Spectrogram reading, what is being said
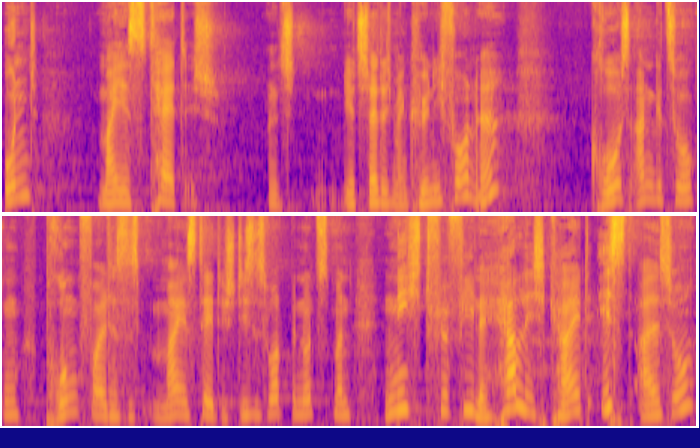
und majestätisch. Und jetzt, stellt euch meinen König vor, ne? groß angezogen, prunkvoll, das ist majestätisch. Dieses Wort benutzt man nicht für viele. Herrlichkeit ist also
